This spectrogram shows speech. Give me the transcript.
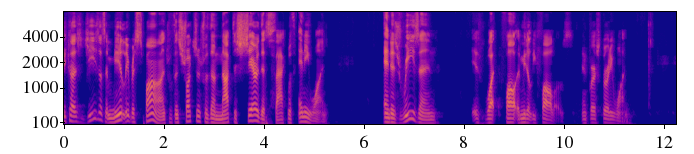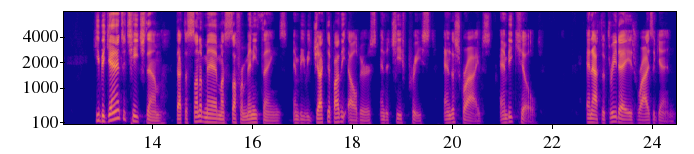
Because Jesus immediately responds with instructions for them not to share this fact with anyone. And his reason is what immediately follows in verse 31. He began to teach them that the Son of Man must suffer many things and be rejected by the elders and the chief priests and the scribes and be killed, and after three days rise again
